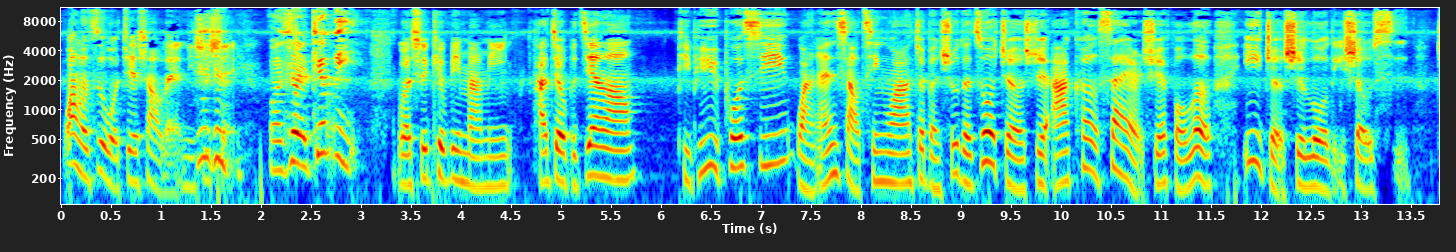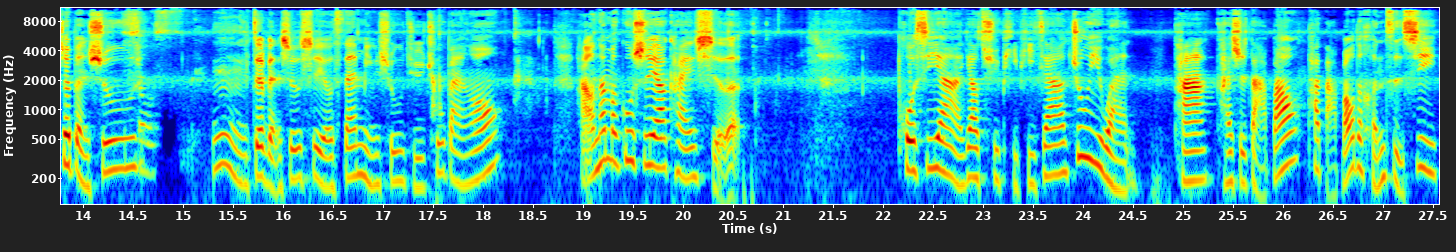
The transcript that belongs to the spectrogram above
忘了自我介绍嘞，你是谁？我是 Q B，我是 Q B 妈咪，好久不见喽！《皮皮与波西晚安小青蛙》这本书的作者是阿克塞尔·薛佛勒，译者是洛里寿司。这本书，嗯，这本书是由三明书局出版哦。好，那么故事要开始了。波西呀、要去皮皮家住一晚，他开始打包，他打包的很仔细，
